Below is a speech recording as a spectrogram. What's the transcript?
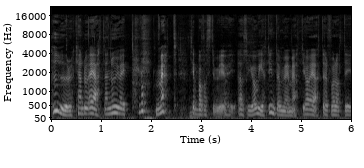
hur kan du äta nu? Jag är proppmätt. Så jag bara, fast jag, alltså jag vet ju inte om jag är mätt. Jag äter för att det,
